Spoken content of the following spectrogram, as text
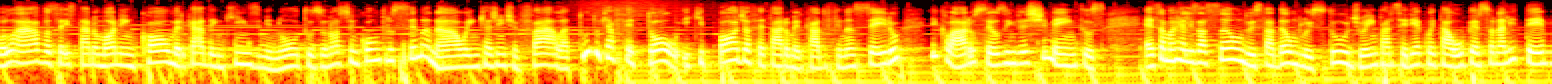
Olá, você está no Morning Call Mercado em 15 Minutos, o nosso encontro semanal em que a gente fala tudo que afetou e que pode afetar o mercado financeiro e, claro, os seus investimentos. Essa é uma realização do Estadão Blue Studio em parceria com Itaú Personalité.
